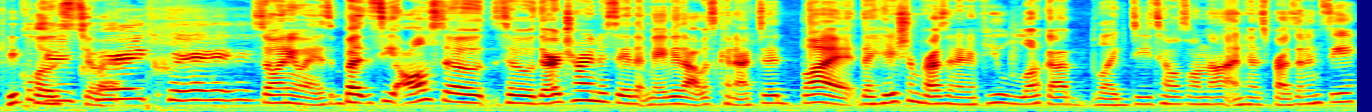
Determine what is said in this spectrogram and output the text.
people close to cray, it. Cray. So, anyways, but see, also, so they're trying to say that maybe that was connected, but the Haitian president, if you look up like details on that and his presidency,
